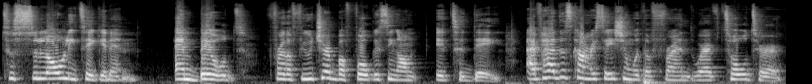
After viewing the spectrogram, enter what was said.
to slowly take it in and build for the future, but focusing on it today. I've had this conversation with a friend where I've told her,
